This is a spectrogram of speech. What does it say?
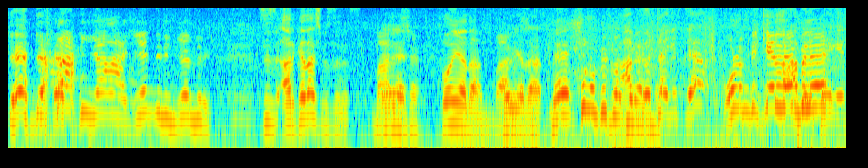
Gel gel. ya kendinin kendinin. Siz arkadaş mısınız? Maalesef. Konya'dan. Konya'dan. Ne? Şunu bir Abi gönderelim. öte git ya. Oğlum bir gel lan Abi bile. öte git.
